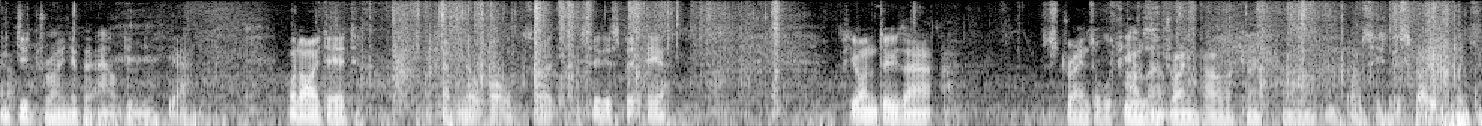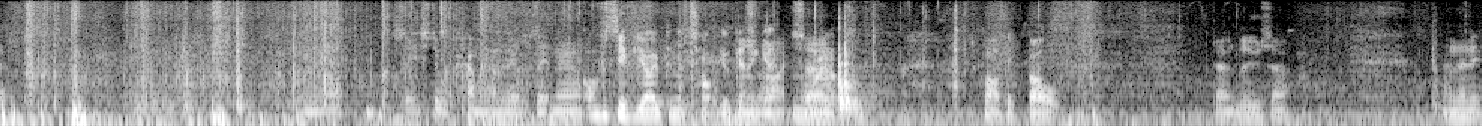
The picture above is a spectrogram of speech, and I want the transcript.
You did drain a bit out, didn't you? Yeah. What I did, Had a milk bottle, so you see this bit here? If you undo that, just drains all the Oh, fuel it's a out. drain valve. Okay. enough. obviously dispose of it. So. you're still coming a little bit now. Obviously, if you open the top, you're going to get more so- out. It's quite a big bolt. Don't lose that. And then it,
